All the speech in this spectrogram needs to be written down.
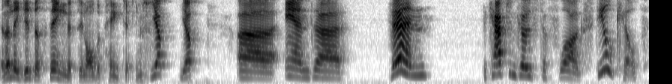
and then they did the thing that's in all the paintings. Yep, yep. Uh, and uh, then the captain goes to flog Steelkilt,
